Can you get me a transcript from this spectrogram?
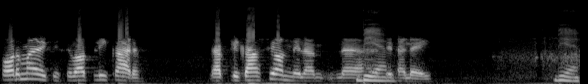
forma de que se va a aplicar la aplicación de la, de la ley. Bien,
